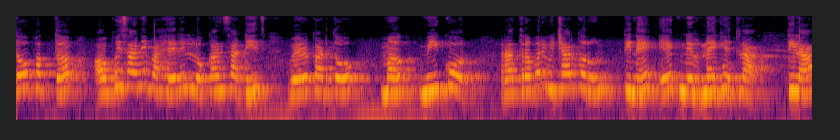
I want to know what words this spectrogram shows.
तो फक्त ऑफिस आणि बाहेरील लोकांसाठीच वेळ काढतो. मग मी कोण? रात्रभर विचार करून तिने एक निर्णय घेतला. तिला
